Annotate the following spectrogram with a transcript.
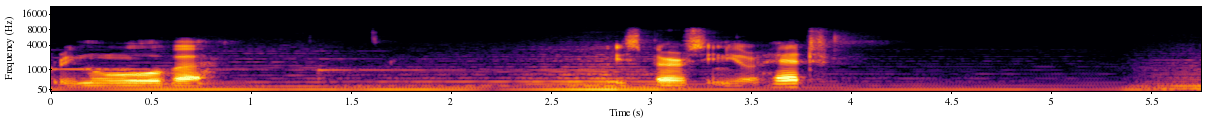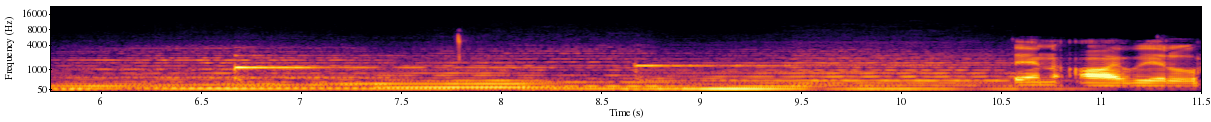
remove uh, whispers in your head. Then I will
